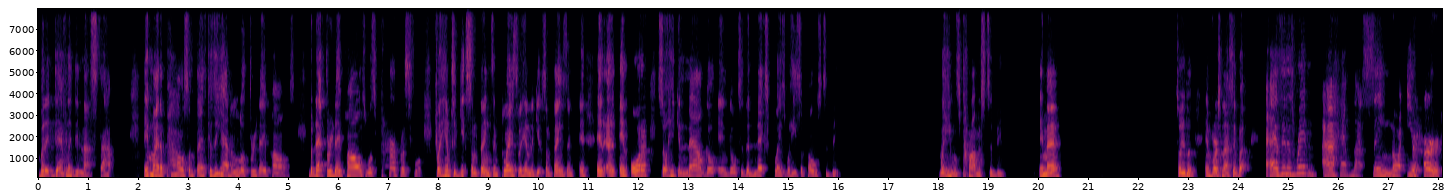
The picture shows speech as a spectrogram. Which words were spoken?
but it definitely did not stop it might have paused some things because he had a little three day pause, but that three day pause was purposeful for him to get some things in place, for him to get some things in, in, in, uh, in order, so he can now go and go to the next place where he's supposed to be, where he was promised to be. Amen. So you look in verse 9 said, But as it is written, I have not seen nor ear heard,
